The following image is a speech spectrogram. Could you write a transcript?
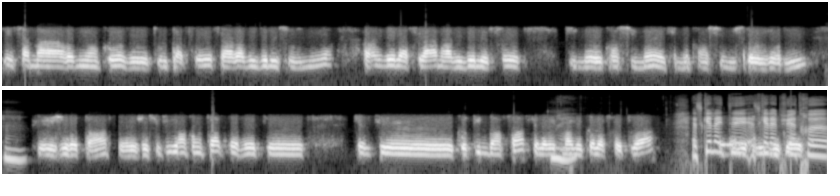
Et ça m'a remis en cause euh, tout le passé, ça a ravivé les souvenirs, ravivé la flamme, ravivé le feu qui me consumait et qui me consume jusqu'à aujourd'hui. Mhm. Et j'y repense. Euh, je suis toujours en contact avec euh, quelques copines d'enfance qu'elle avait moi à l'école à Frétois. Est-ce qu'elle a été, est-ce qu'elle a pu être, euh,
